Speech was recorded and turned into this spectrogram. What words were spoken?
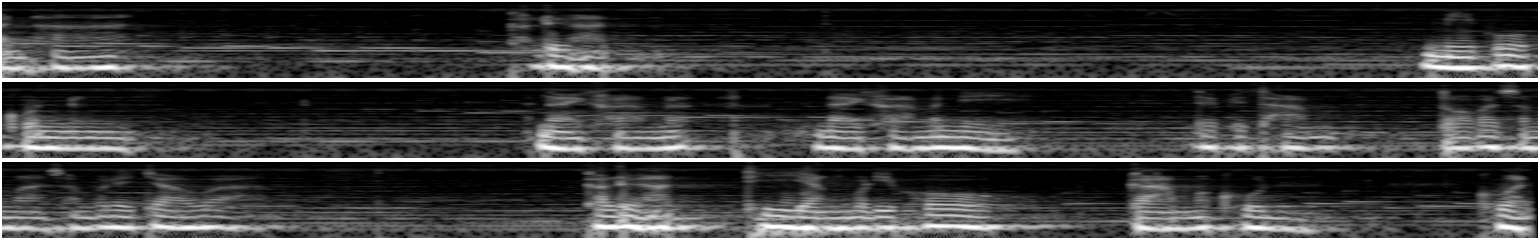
ปัญหา ฤหัสถ์มีผู้คนหนึ่ง นายคามะนายคามณี ได้ไปถามต่อพระสัมมาสัมพุทธเจ้าว่าคฤหัสถ์ที่ยังบริโภค กามคุณ ควร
